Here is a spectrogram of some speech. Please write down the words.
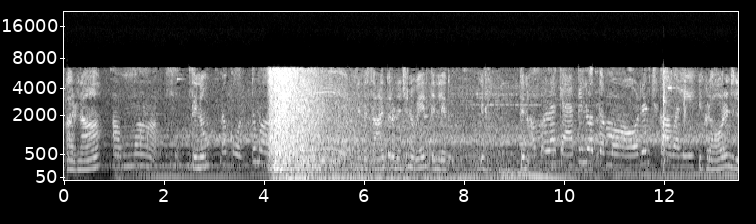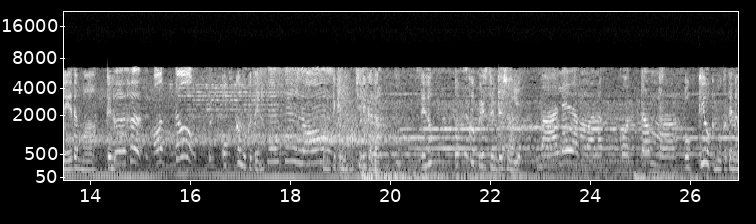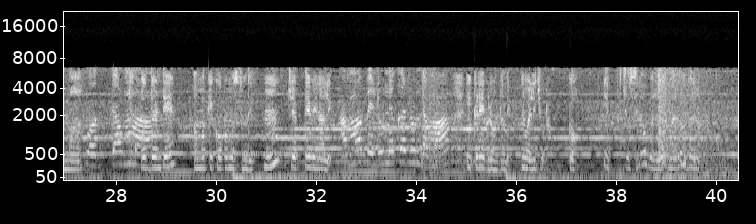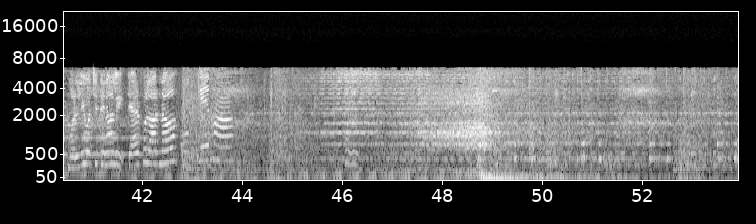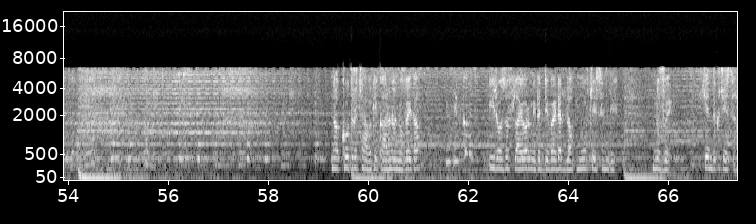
అర్నా అమ్మా. తిను. నిన్న సాయంత్రం నుంచి నువ్వేం తినలేదు. తిను. ఆరెంజ్ కావాలి. ఇక్కడ ఆరెంజ్ లేదమ్మా. తిను. వద్దు. ఒక్క ముక్క తిను. ఒంటికి మంచిది కదా. తిను. ఒక్క పీస్ తింటే చాలు. ఒకే ఒక ముక్క తినమ్మా. వద్దంటే అమ్మకి కోపం వస్తుంది. హ్మ్? చెప్తే వినాలి. అమ్మ బెలూన్ ఎక్కడ ఇక్కడే ఎక్కడ ఉంటుంది. నువ్వు వెళ్ళి చూడు. గో. ఎప్పుడు చూసినా బలూన్ బలూన్ బలూన్. మళ్ళీ వచ్చి తినాలి. కేర్ఫుల్ ఆర్నా? ఓకేమా నా కూతురు చావకి కారణం నువ్వేగా? ఈ రోజు ఫ్లైఓవర్ మీద డివైడర్ బ్లాక్ మూవ్ చేసింది నువ్వే. ఎందుకు చేశా?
